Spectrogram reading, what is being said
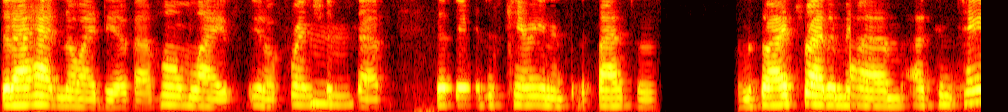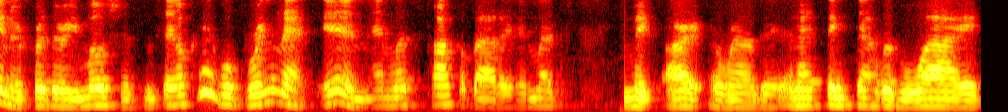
that I had no idea about home life, you know, friendship mm-hmm. stuff that they were just carrying into the classroom. And so I try to make um, a container for their emotions and say, okay, well, bring that in and let's talk about it and let's make art around it. And I think that was why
